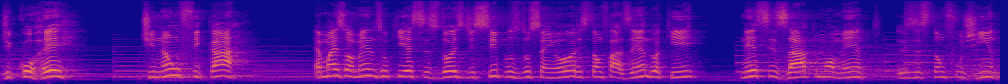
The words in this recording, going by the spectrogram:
de correr, de não ficar? É mais ou menos o que esses dois discípulos do Senhor estão fazendo aqui nesse exato momento. Eles estão fugindo,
